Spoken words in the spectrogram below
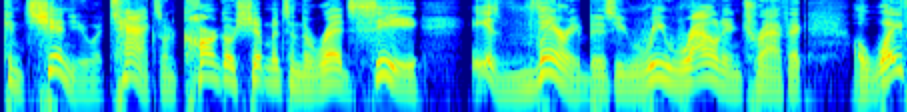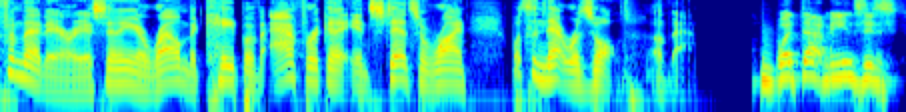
continue attacks on cargo shipments in the Red Sea. He is very busy rerouting traffic away from that area, sending it around the Cape of Africa instead. So, Ryan, what's the net result of that? What that means is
